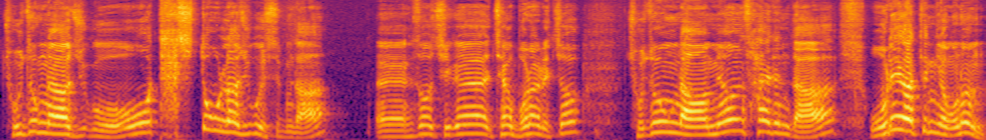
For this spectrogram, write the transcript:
조정 나와주고 다시 또 올라주고 있습니다. 예, 그래서 제가 제가 뭐라 그랬죠? 조정 나오면 사야 된다. 올해 같은 경우는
